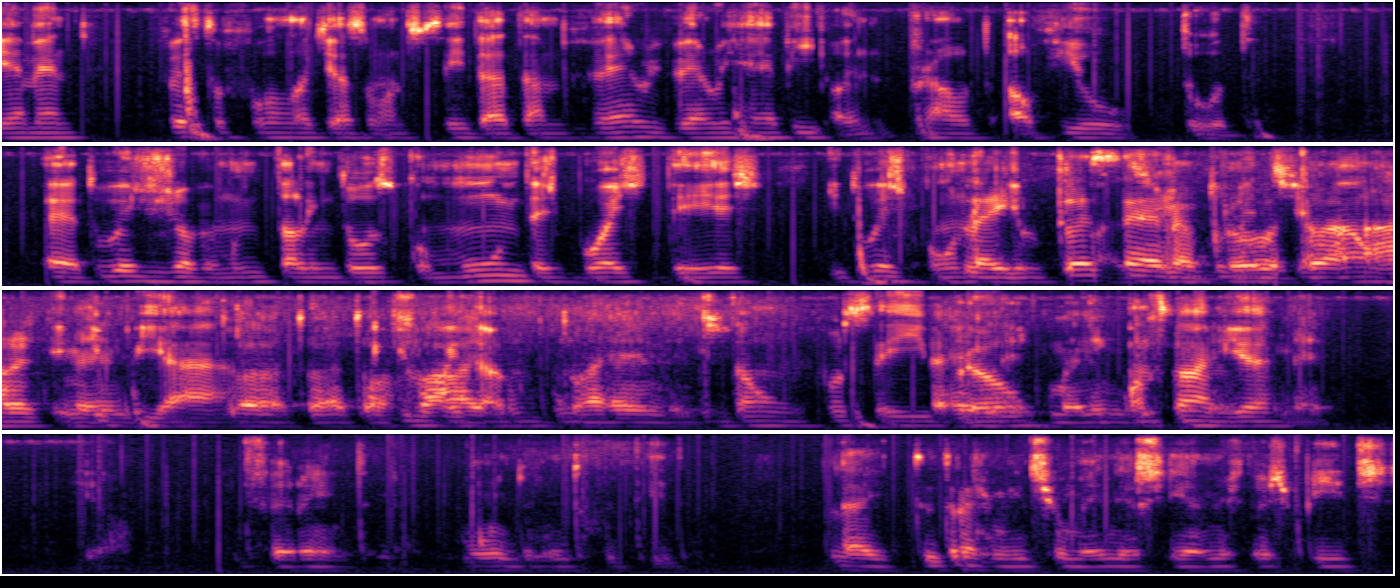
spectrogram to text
Yeah, man. First of all, I just want to say that I'm very, very happy and proud of you, dude. É, tu és um jovem muito talentoso, com muitas boas ideias e tu és bom Like, naquilo que cena, Tu bro, metes tua mão, arte, man. tipo, yeah, Tua, tua, tua aquilo vai dar um boom. Então, força aí, bro. maninho, One time, yeah. man. Yeah. Diferente. Muito, muito fodido. Like, tu transmites uma energia nos teus beats.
